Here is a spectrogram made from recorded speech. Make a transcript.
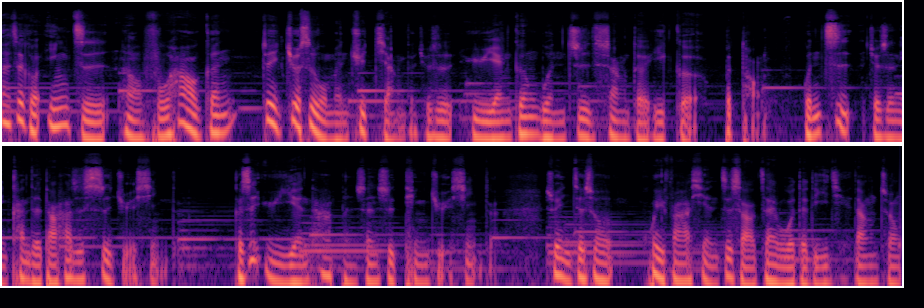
那这个音值哦，符号跟这就是我们去讲的，就是语言跟文字上的一个不同。文字就是你看得到，它是视觉性的；可是语言它本身是听觉性的。所以你这时候会发现，至少在我的理解当中，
